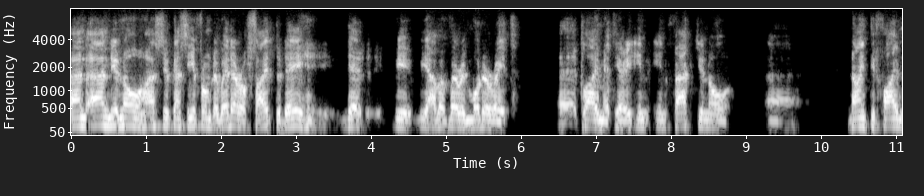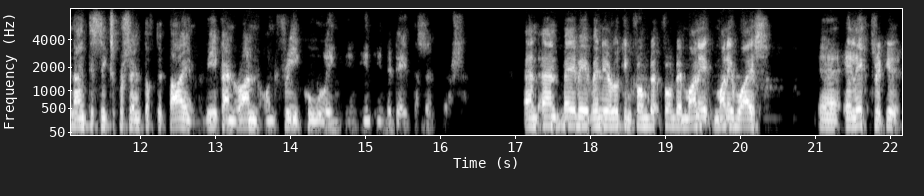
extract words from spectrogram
And and you know as you can see from the weather of site today, there we, we have a very moderate uh, climate here. In, in fact, you know, uh, 95, 96% of the time we can run on free cooling in, in, in the data centers. And, and maybe when you're looking from the, from the money, money wise, uh, electric,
